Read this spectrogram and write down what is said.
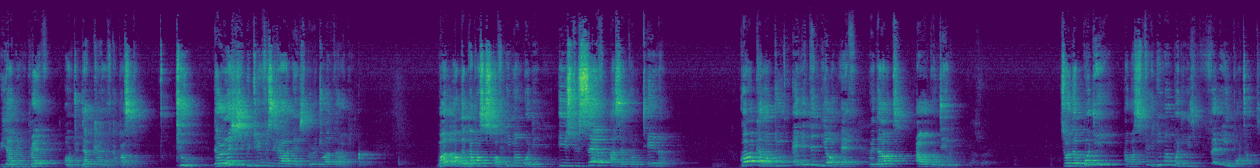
We have been bred onto that kind of capacity. Two, the relationship between physical and spiritual therapy. One of the purposes of human body is to serve as a container. God cannot do anything here on earth without our container. So the body, our spirit, human body is very important.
